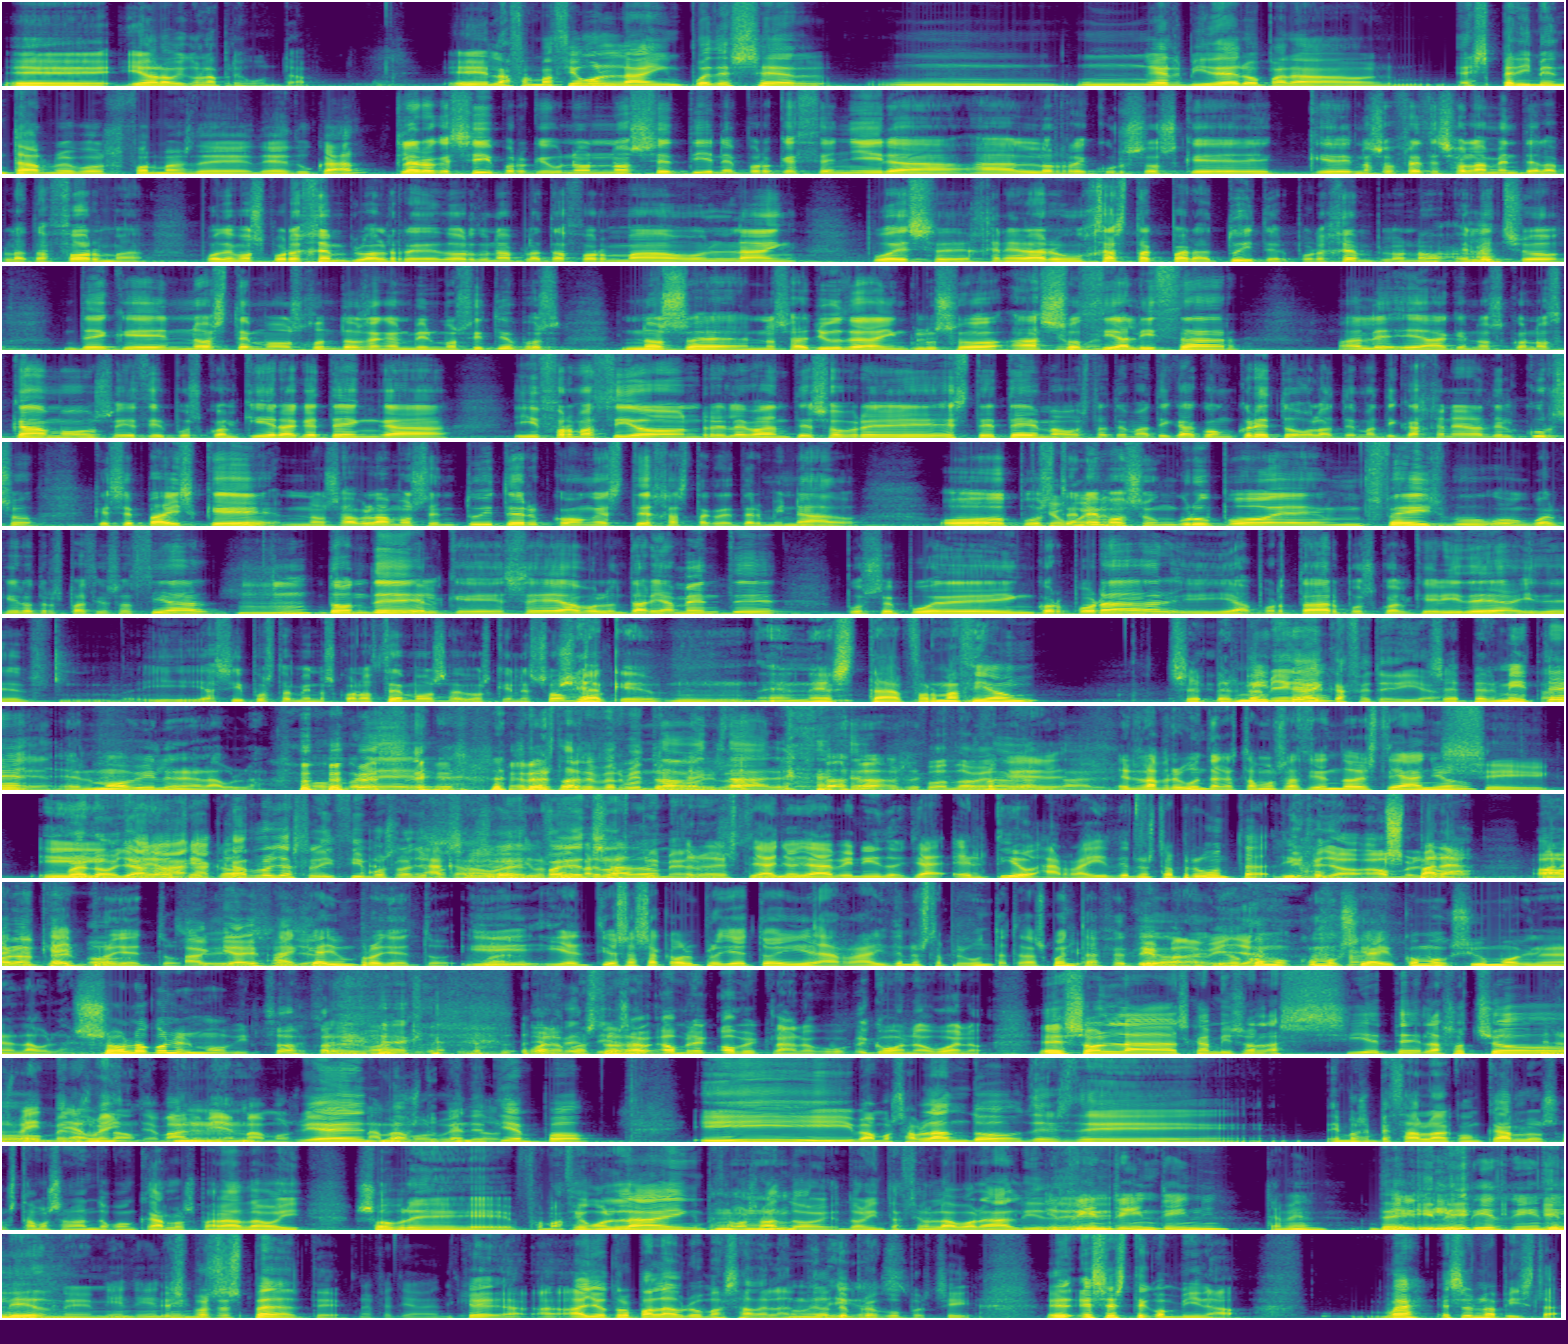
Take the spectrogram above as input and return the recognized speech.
Eh, y ahora voy con la pregunta. Eh, ¿La formación online puede ser un, un hervidero para experimentar nuevas formas de, de educar? Claro que sí, porque uno no se tiene por qué ceñir a, a los recursos que, que nos ofrece solamente la plataforma. Podemos, por ejemplo, alrededor de una plataforma online, pues eh, generar un hashtag para Twitter, por ejemplo, ¿no? El hecho de que no estemos juntos en el mismo sitio, pues nos, eh, nos ayuda incluso a socializar. ¿Vale? Eh, A que nos conozcamos, es decir, pues cualquiera que tenga información relevante sobre este tema o esta temática concreto o la temática general del curso, que sepáis que nos hablamos en Twitter con este hashtag determinado. O pues Qué tenemos un grupo en Facebook o en cualquier otro espacio social Ujú. donde el que sea voluntariamente pues se puede incorporar y aportar pues cualquier idea y, de- y así pues también nos conocemos, sabemos quiénes O somos. sea que mm, en esta formación se permite. También hay cafetería. Se permite También. el móvil en el aula. Hombre, En esta se permite el móvil, fundamental. Porque es la pregunta que estamos haciendo este año. Sí. Y bueno, ya a, Carlos ya se lo hicimos el año A pasado, ¿eh? Fue de los pero este año ya ha venido. Ya el tío, a raíz de nuestra pregunta, dijo: Dije ya, hombre, para, no, para, ahora que aquí hay un proyecto. aquí hay aquí hay un proyecto. Y, Bueno. y el tío se ha sacado el proyecto ahí a raíz de nuestra pregunta. ¿Te das cuenta? Digo, maravilla. ¿cómo, cómo, si hay, ¿Cómo si un móvil en el aula? Solo con el móvil. Solo con el móvil. bueno, pues no sabe- hombre, hombre, claro, ¿cómo- ¿cómo no? Bueno, eh, son las, Cami, son las 7, las 8 Menos 20, aún no. Vale, bien, vamos bien, Vamos vamos, bien de tiempo. Y vamos hablando desde. Hemos empezado a hablar con Carlos, o estamos hablando con Carlos Parada hoy sobre formación online, empezamos hablando de orientación laboral y Y de. rin, rin, rin, también. De Y- y, y- li- rin, rin, y rin, learning. rin, rin, rin. Pues espérate. Efectivamente. Que hay otro palabra más adelante, No te digas. preocupes, sí. Es, es este combinado. Bueno, esa es una pista.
